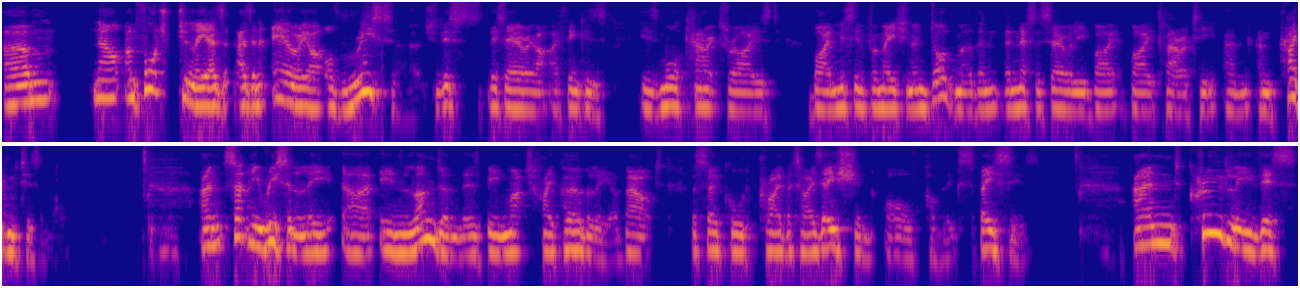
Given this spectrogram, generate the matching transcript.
Um, now, unfortunately, as, as an area of research, this, this area I think is, is more characterized by misinformation and dogma than, than necessarily by, by clarity and, and pragmatism. And certainly recently uh, in London, there's been much hyperbole about the so called privatization of public spaces. And crudely, this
